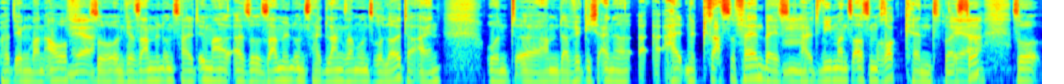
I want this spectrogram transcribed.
hört irgendwann auf. Ja. So und wir sammeln uns halt immer, also sammeln uns halt langsam unsere Leute ein und äh, haben da wirklich eine äh, halt eine krasse Fanbase, halt wie man es aus dem Rock kennt, weißt Mhm. Ja. du? So,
